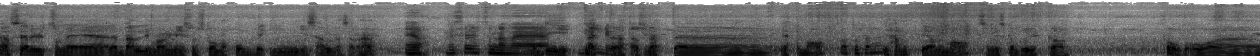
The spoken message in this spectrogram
Her ser det ut som det er, det er veldig mange som står med hodet inni cellene. Ser du her? ja. Det ser ut som de er veldig opptatt. de eter rett og slett eh, eter mat. rett og slett. De henter gjerne mat som de skal bruke for å uh,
